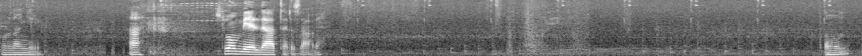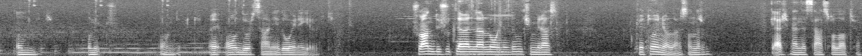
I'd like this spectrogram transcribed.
şuradan gireyim. Ha. Son bir el daha atarız abi. On, on on üç, on dört ve on dört saniyede oyuna girdik. Şu an düşük levellerle oynadığım için biraz kötü oynuyorlar sanırım. Gerçi ben de sağa sola atıyorum.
